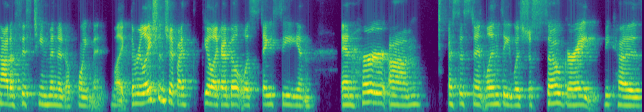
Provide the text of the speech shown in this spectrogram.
not a 15 minute appointment. Like the relationship I feel like I built with Stacy and and her um, assistant Lindsay was just so great because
